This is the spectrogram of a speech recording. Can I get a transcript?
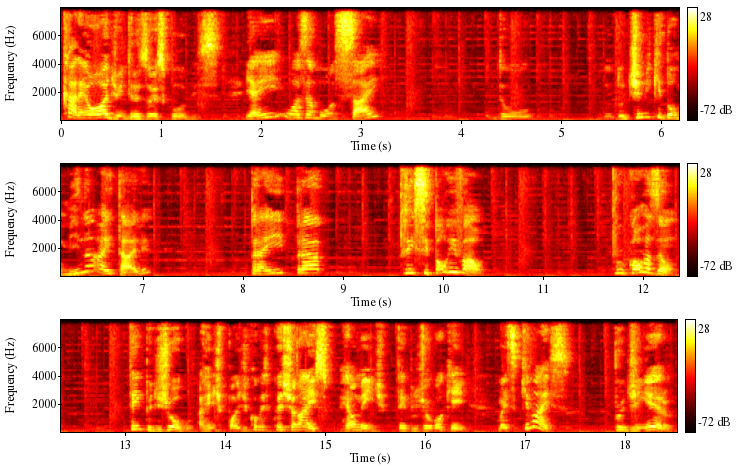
Cara, é ódio entre os dois clubes. E aí o Asamoah sai do, do, do time que domina a Itália pra ir pra principal rival. Por qual razão? Tempo de jogo? A gente pode questionar isso, realmente. Tempo de jogo, ok. Mas que mais? Por dinheiro?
